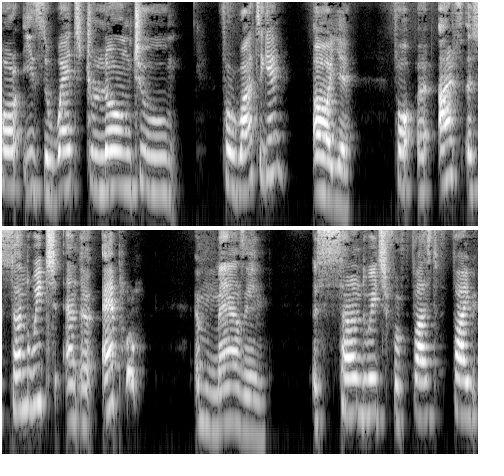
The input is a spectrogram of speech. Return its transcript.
or is the wait too long to. For what again? Oh, yeah. For a half a sandwich and an apple? Amazing. A sandwich for fast 5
